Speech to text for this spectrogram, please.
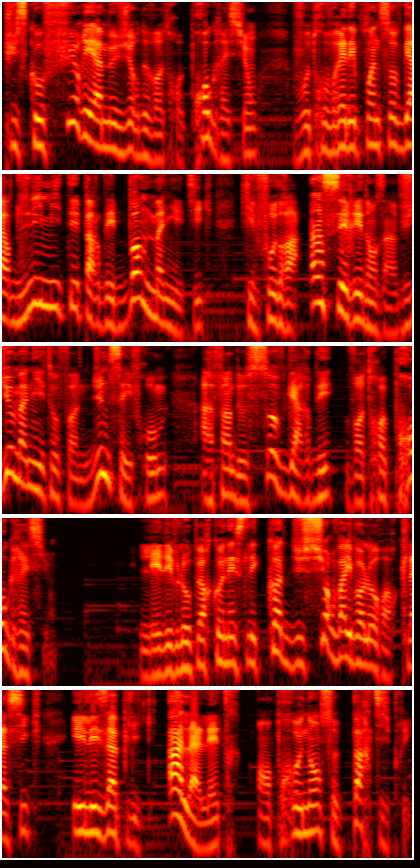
puisqu'au fur et à mesure de votre progression, vous trouverez des points de sauvegarde limités par des bandes magnétiques qu'il faudra insérer dans un vieux magnétophone d'une safe room afin de sauvegarder votre progression. Les développeurs connaissent les codes du survival horror classique et les appliquent à la lettre en prenant ce parti pris.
